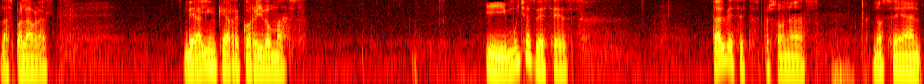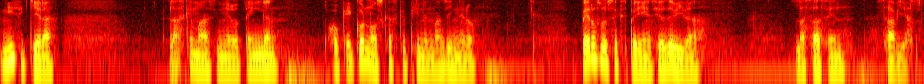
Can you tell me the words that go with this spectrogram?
las palabras de alguien que ha recorrido más. Y muchas veces Tal vez estas personas no sean ni siquiera las que más dinero tengan o que conozcas que tienen más dinero, pero sus experiencias de vida las hacen sabias.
